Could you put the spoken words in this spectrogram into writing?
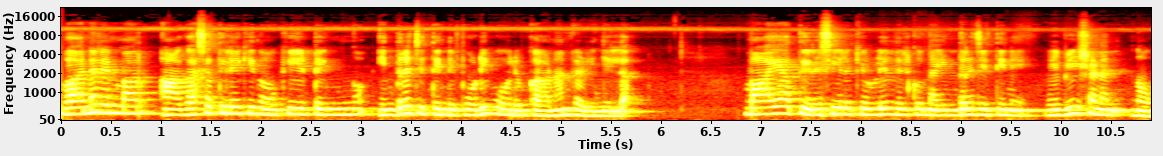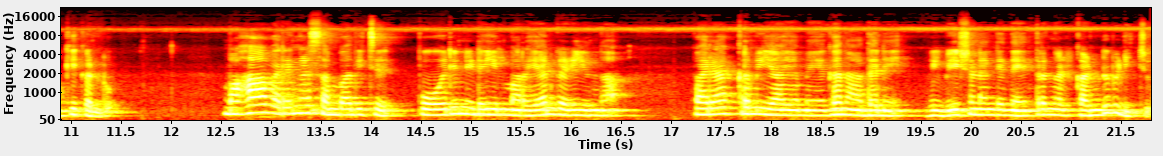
വാനരന്മാർ ആകാശത്തിലേക്ക് നോക്കിയിട്ടെങ്ങും ഇന്ദ്രജിത്തിന്റെ പൊടി പോലും കാണാൻ കഴിഞ്ഞില്ല. മായ തിരശീലയ്ക്കുള്ളിൽ നിൽക്കുന്ന ഇന്ദ്രജിത്തിനെ വിഭീഷണൻ നോക്കിക്കണ്ടു. മഹാവരങ്ങൾ സമ്പാദിച്ച് പോരിനിടയിൽ മറയാൻ കഴിയുന്ന പരാക്രമിയായ മേഘനാഥനെ വിഭീഷണന്റെ നേത്രങ്ങൾ കണ്ടുപിടിച്ചു.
